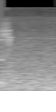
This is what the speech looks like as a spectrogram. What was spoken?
was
